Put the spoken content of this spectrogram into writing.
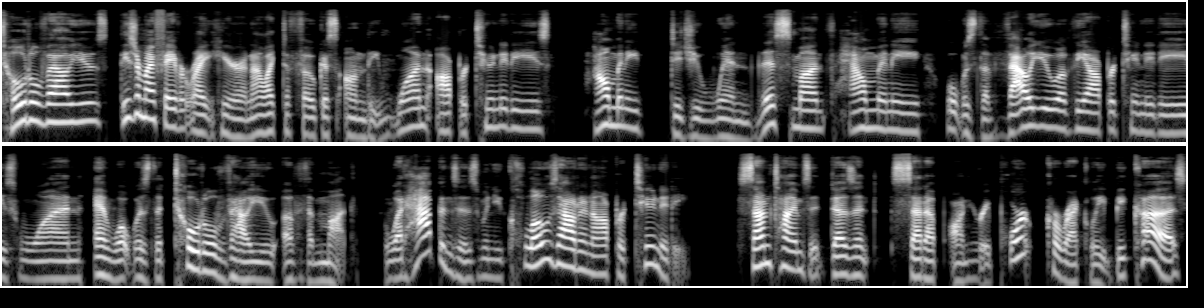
total values. These are my favorite right here, and I like to focus on the won opportunities. How many did you win this month? How many? What was the value of the opportunities won? And what was the total value of the month? What happens is when you close out an opportunity, sometimes it doesn't set up on your report correctly because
